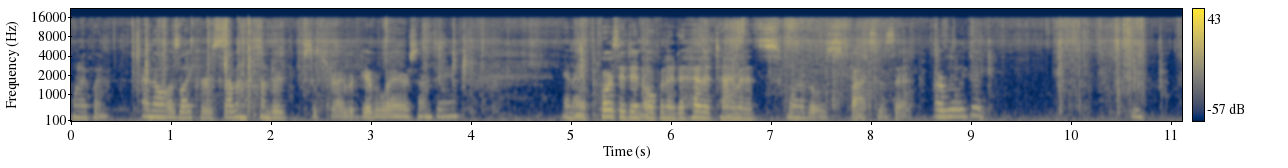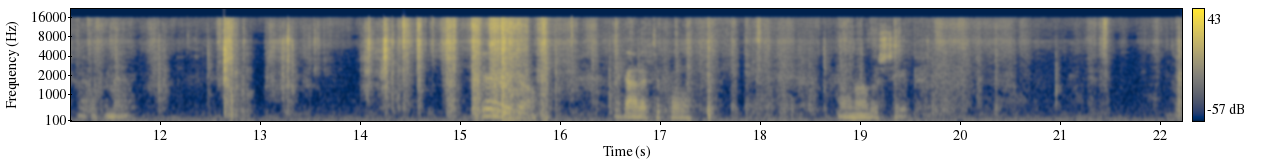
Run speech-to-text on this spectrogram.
when I went. I know it was like her 700 subscriber giveaway or something. And I, of course, I didn't open it ahead of time, and it's one of those boxes that are really good. See, I open that. There we go. I got it to pull. Oh no, there's tape. I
